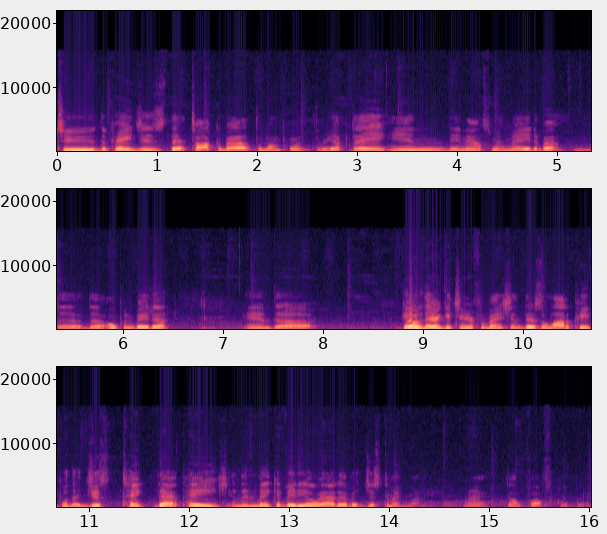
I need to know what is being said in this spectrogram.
to the pages that talk about the 1.3 update and the announcement made about the, the open beta. And uh, go there, get your information. There's a lot of people that just take that page and then make a video out of it just to make money. All right, don't fall for clickbait.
